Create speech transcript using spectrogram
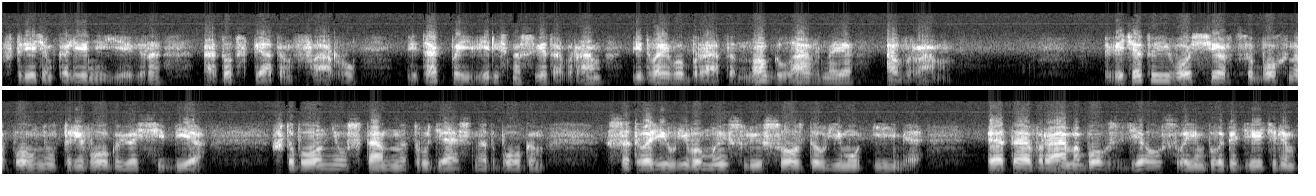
в третьем колене Евера, а тот в пятом Фарру, и так появились на свет Авраам и два его брата, но главное — Авраам. Ведь это его сердце Бог наполнил тревогою о себе, чтобы он, неустанно трудясь над Богом, сотворил его мыслью, создал ему имя. Это Авраама Бог сделал своим благодетелем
